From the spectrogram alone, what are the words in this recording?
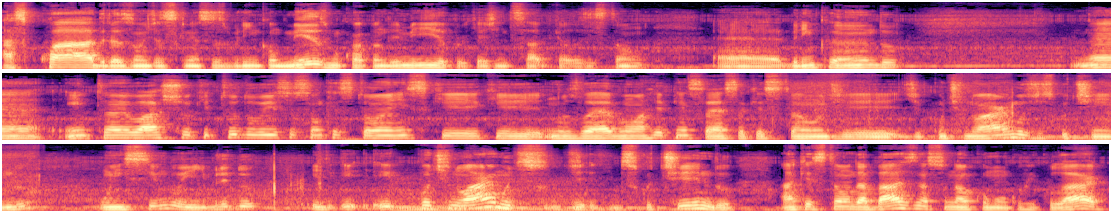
as quadras onde as crianças brincam mesmo com a pandemia, porque a gente sabe que elas estão é, brincando. Né? Então eu acho que tudo isso são questões que, que nos levam a repensar essa questão de, de continuarmos discutindo um ensino híbrido e, e, e continuarmos discutindo a questão da Base Nacional Comum Curricular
